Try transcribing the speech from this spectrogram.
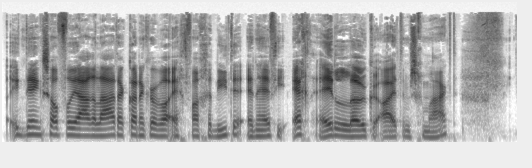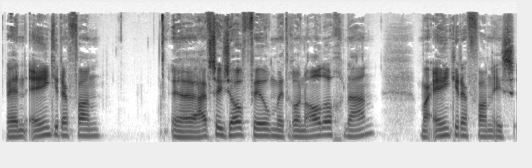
ik denk zoveel jaren later kan ik er wel echt van genieten. En heeft hij echt hele leuke items gemaakt. En eentje daarvan... eh, hij heeft sowieso veel met Ronaldo gedaan. Maar eentje daarvan is,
